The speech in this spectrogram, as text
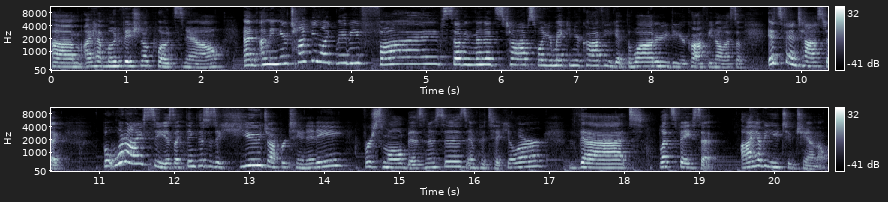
Um, I have motivational quotes now. And I mean, you're talking like maybe five, seven minutes tops while you're making your coffee. You get the water, you do your coffee and all that stuff. It's fantastic. But what I see is I think this is a huge opportunity for small businesses in particular that, let's face it, I have a YouTube channel,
